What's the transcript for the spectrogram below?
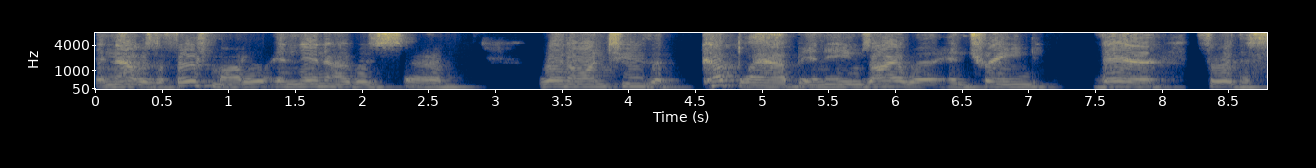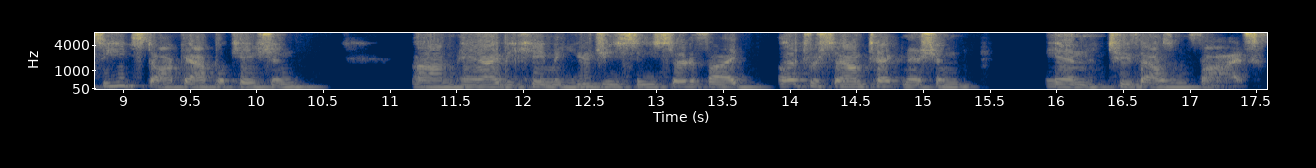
and that was the first model. And then I was um, went on to the CUP Lab in Ames, Iowa, and trained there for the seed stock application. Um, and I became a UGC certified ultrasound technician in 2005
